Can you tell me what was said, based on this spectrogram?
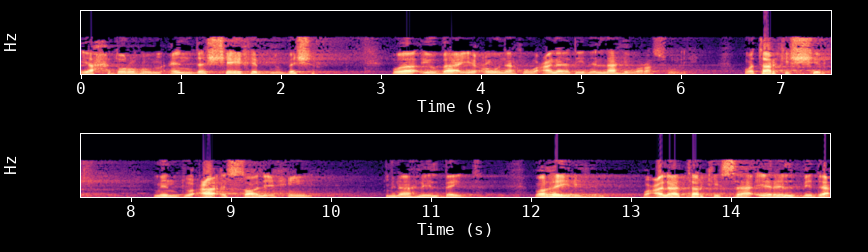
يحضرهم عند الشيخ ابن بشر ويبايعونه على دين الله ورسوله وترك الشرك من دعاء الصالحين من أهل البيت وغيرهم وعلى ترك سائر البدع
